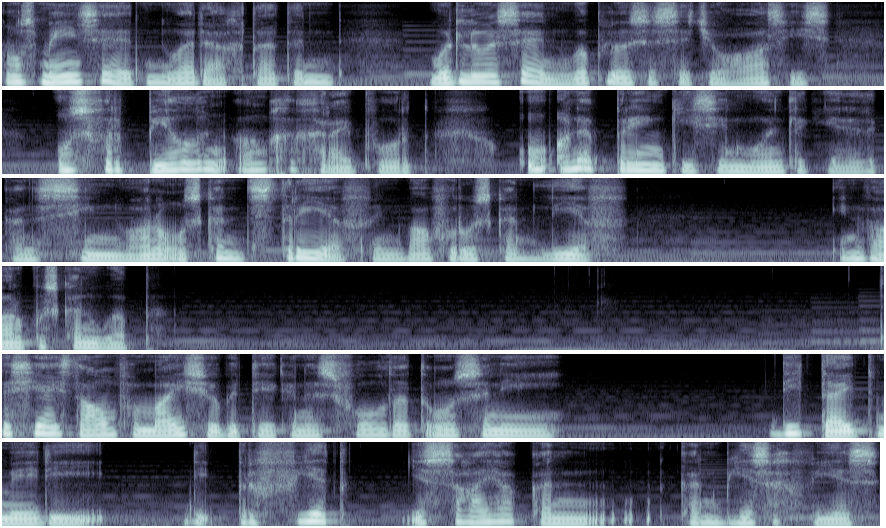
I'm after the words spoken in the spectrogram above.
Ons mense het nodig dat in moedelose en hopelose situasies ons verbeelding aangegryp word om ander prentjies en moontlikhede te kan sien waarna ons kan streef en waarvoor ons kan leef en waarop ons kan hoop. Dis juist daarom vir my so betekenisvol dat ons in die die tyd met die die profeet Jesaja kan kan besig wees.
